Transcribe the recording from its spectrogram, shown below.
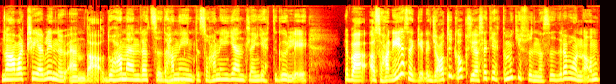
nu har han varit trevlig nu en dag, då har han ändrat sig, han är inte så, han är egentligen jättegullig. Jag bara, alltså han är säkert, jag tycker också, jag har sett jättemycket fina sidor av honom.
